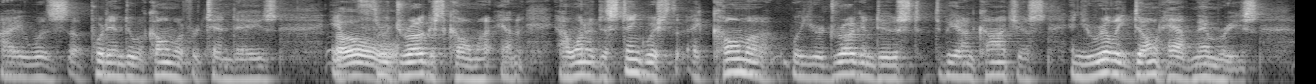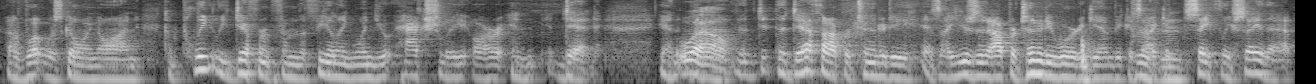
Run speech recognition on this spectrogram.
I was uh, put into a coma for 10 days. It- Oh. Through drugs coma, and I want to distinguish a coma where you're drug induced to be unconscious, and you really don't have memories of what was going on, completely different from the feeling when you actually are in dead. And Wow. the, the death opportunity, as I use the opportunity word again because I can safely say that,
